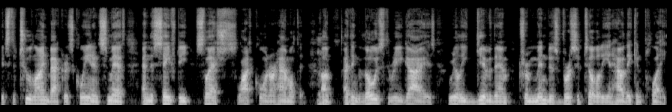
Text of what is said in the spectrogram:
It's the two linebackers, Queen and Smith, and the safety slash slot corner Hamilton. Mhm. Um, I think those three guys really give them tremendous versatility in how they can play.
